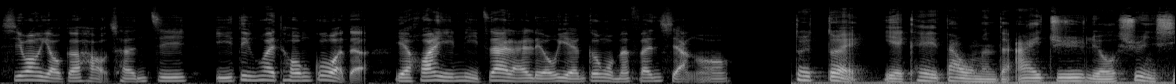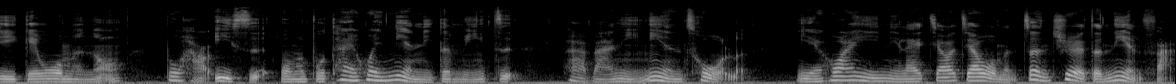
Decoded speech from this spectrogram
希望有个好成绩，一定会通过的。也欢迎你再来留言跟我们分享哦。对对。也可以到我们的 IG 留讯息给我们哦。不好意思，我们不太会念你的名字，怕把你念错了。也欢迎你来教教我们正确的念法。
